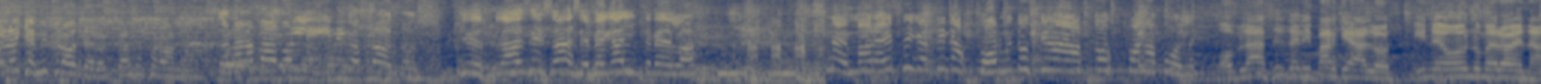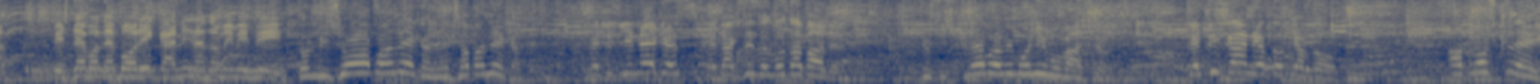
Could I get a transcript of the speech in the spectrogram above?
Και όλο και μικρότερος κάθε χρόνο. Τον αγαπάω πολύ, είναι και ο πρώτος. Κύριε Βλάζης, άσε, μεγάλη τρέλα. ναι, μ' αρέσει γιατί είναι αυθόρμητος και είναι αυτός πάνω απ' όλα. Ο Βλάσης δεν υπάρχει άλλος. Είναι ο νούμερο ένα. Πιστεύω δεν μπορεί κανείς να το μιμηθεί. Τον μισό από ανέκαθεν, εξ απ' ανέκαθεν. Με τις γυναίκες μεταξύ σας πώς θα πάτε; Τους τις κλέβω επιμονή μου βάσεως. Και τι κάνει αυτός και αυτό; Απλώς κλαίει.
